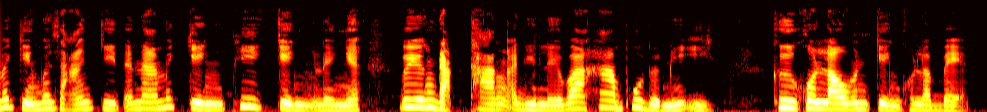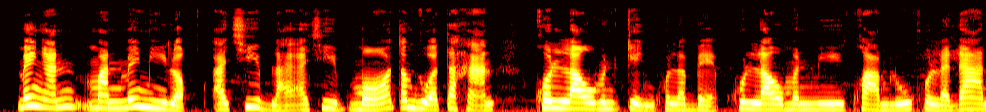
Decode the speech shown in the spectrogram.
ไม่เก่งภาษาอังกฤษอนาไม่เก่งพี่เก่งอะไรเงี้ยเบลยังดักทางอดินเลยว่าห้ามพูดแบบนี้อีก คือคนเรามันเก่งคนละแบบ ไม่งั้นมันไม่มีหรอกอาชีพหลายอาชีพ หมอตำรวจทหาร คนเรามันเก่งคนละแบบ คนเรามันมีความรู้คนละด้าน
